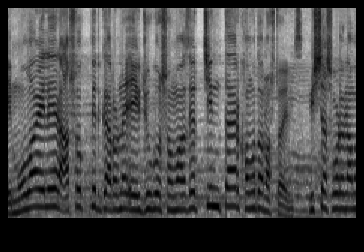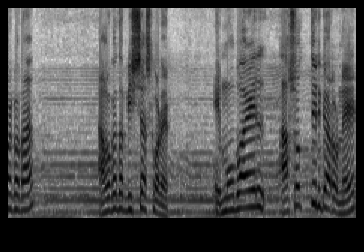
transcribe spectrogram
এই মোবাইলের আসক্তির কারণে এই যুব সমাজের চিন্তার ক্ষমতা নষ্ট হয়ে গেছে। বিশ্বাস করেন আমার কথা? আমার কথা বিশ্বাস করেন। এই মোবাইল আসক্তির কারণে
